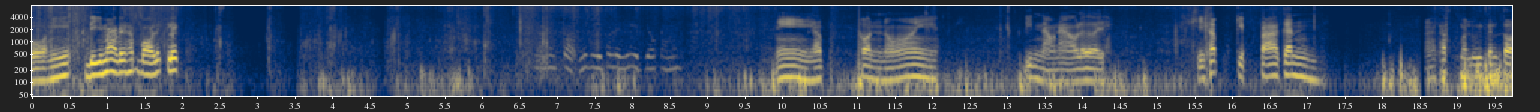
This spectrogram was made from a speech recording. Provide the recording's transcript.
บ่อนี้ดีมากเลยครับบ่อเล็กมันเกาะไม่ดีก็เลยรีบยกเอันนี้ๆนี่ครับ ท่อนน้อย ดิ้นหนาวๆเลย โอเคครับ เก็บปลากันมาครับ มาลุยกันต่อ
